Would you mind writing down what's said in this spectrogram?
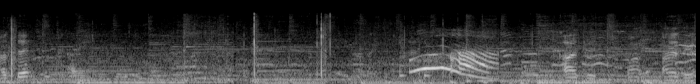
어때? 우와 아, 저, 빠, 빠야 돼요?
